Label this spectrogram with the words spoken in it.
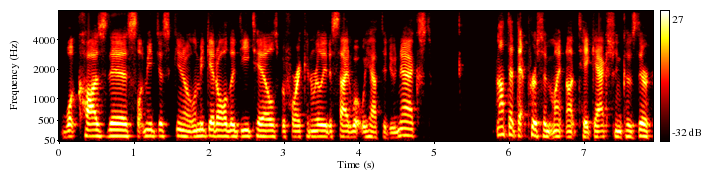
what caused this let me just you know let me get all the details before i can really decide what we have to do next not that that person might not take action because they're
